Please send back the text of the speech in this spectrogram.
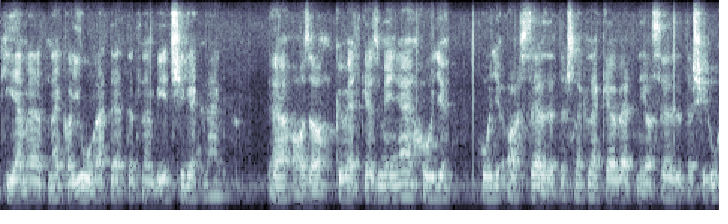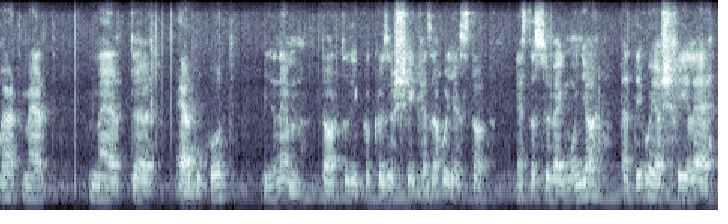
kiemeltnek, a jóvá tehetetlen védségeknek az a következménye, hogy, hogy a szerzetesnek le kell vetni a szerzetesi ruhát, mert, mert elbukott, ugye nem tartozik a közösséghez, ahogy ezt a, ezt a szöveg mondja. Tehát olyasféle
